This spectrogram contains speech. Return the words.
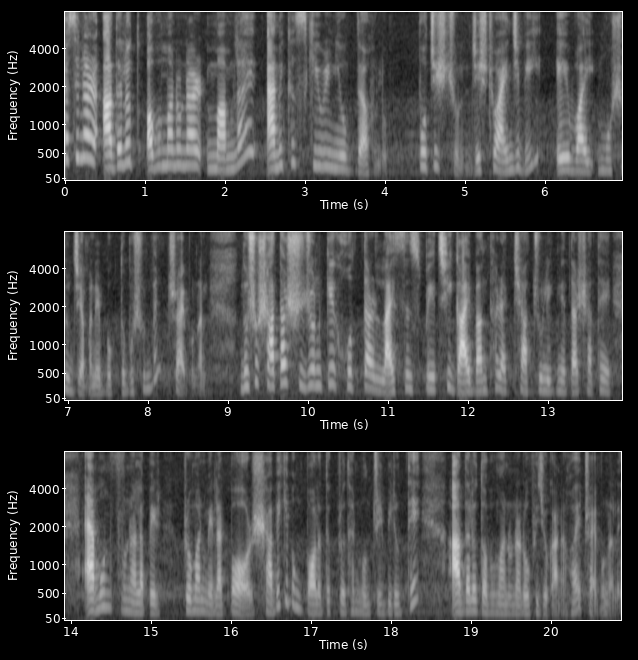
হাসিনার আদালত অবমাননার মামলায় অ্যামিকাস কিউরি নিয়োগ দেওয়া হলো। পঁচিশ জুন জ্যেষ্ঠ আইনজীবী এ ওয়াই মসিউজ্জামানের বক্তব্য শুনবেন ট্রাইব্যুনাল। দুশো সাতাশ জনকে হত্যার লাইসেন্স পেয়েছি গাইবান্ধার এক ছাত্রলীগ নেতার সাথে এমন ফোনালাপের প্রমাণ মেলার পর সাবেক এবং পলাতক প্রধানমন্ত্রীর বিরুদ্ধে আদালত অবমাননার অভিযোগ আনা হয় ট্রাইব্যুনালে।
